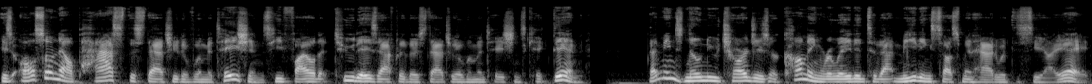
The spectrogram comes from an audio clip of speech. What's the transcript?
is also now past the statute of limitations. He filed it two days after their statute of limitations kicked in. That means no new charges are coming related to that meeting Sussman had with the CIA.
